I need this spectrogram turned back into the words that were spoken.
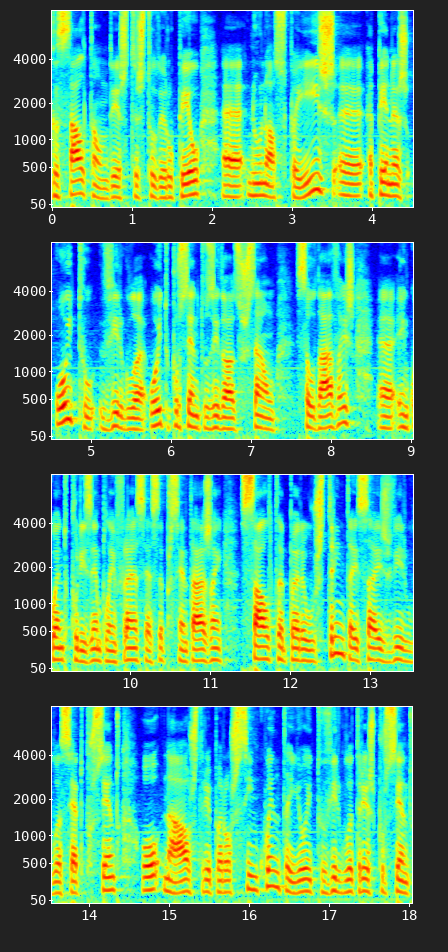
ressaltam deste estudo europeu. Uh, no nosso país, uh, apenas 8,8% dos idosos são saudáveis, enquanto, por exemplo, em França essa percentagem salta para os 36,7% ou na Áustria para os 58,3%.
